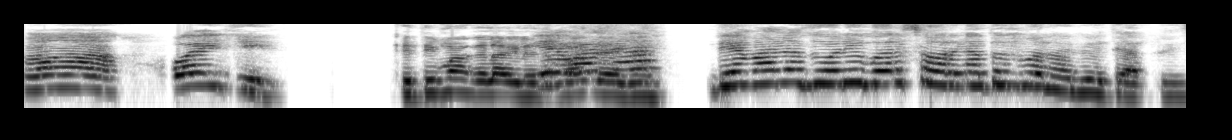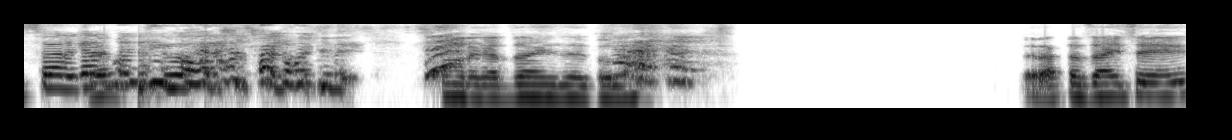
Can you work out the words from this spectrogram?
हा होय की. किती माग लागले देवानं जोडी वर स्वर्गातच बनवली होती आपली. स्वर्गात वरच बनवली. स्वर्गात जायचंय तुला. तर आता जायचंय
